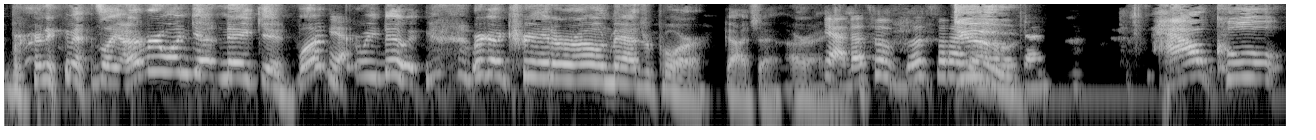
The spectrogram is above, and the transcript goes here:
Burning Man's like everyone get naked. What Yeah. are we doing? We're gonna create our own Madripoor. Gotcha. All right. Yeah, that's what that's what I do. Dude. how cool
